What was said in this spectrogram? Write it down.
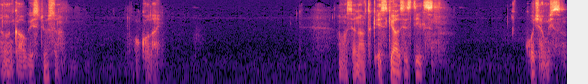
Canın kavga istiyorsa o kolay. Ama sen artık eski Aziz değilsin. Kocamışsın.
